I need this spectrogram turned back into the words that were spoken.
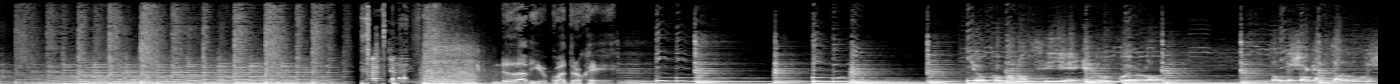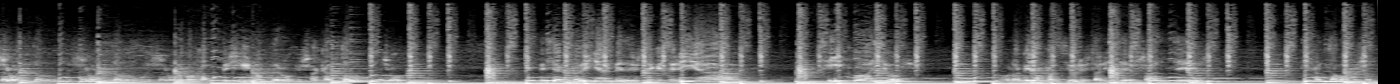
Radio 4G. Yo como nací en un pueblo donde se ha cantado mucho, se ha cantado mucho, un pueblo campesino, pero que se ha cantado mucho, empecé a encariñarme desde que tenía cinco años, con aquellas canciones tan interesantes que cantaban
